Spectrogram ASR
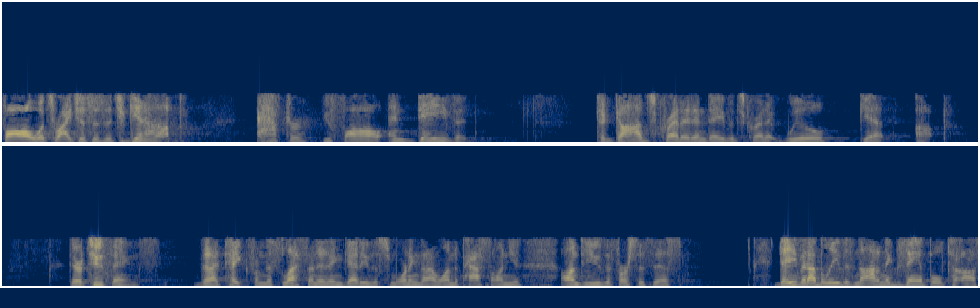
fall. What's righteous is that you get up after you fall. And David, to God's credit and David's credit, will get up. There are two things that I take from this lesson at Engedi this morning that I wanted to pass on you on to you. The first is this. David, I believe, is not an example to us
